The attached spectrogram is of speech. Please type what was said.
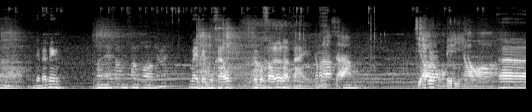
อ่าเดี๋ยวแป๊บนึงตอนไหนฟังฟังคอใช่ไหมไม่ไปบุกเขาไปบุกเขาแล้วเราตายกำลังสามที่เอาลงมองได้ดีนอเอ่อ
